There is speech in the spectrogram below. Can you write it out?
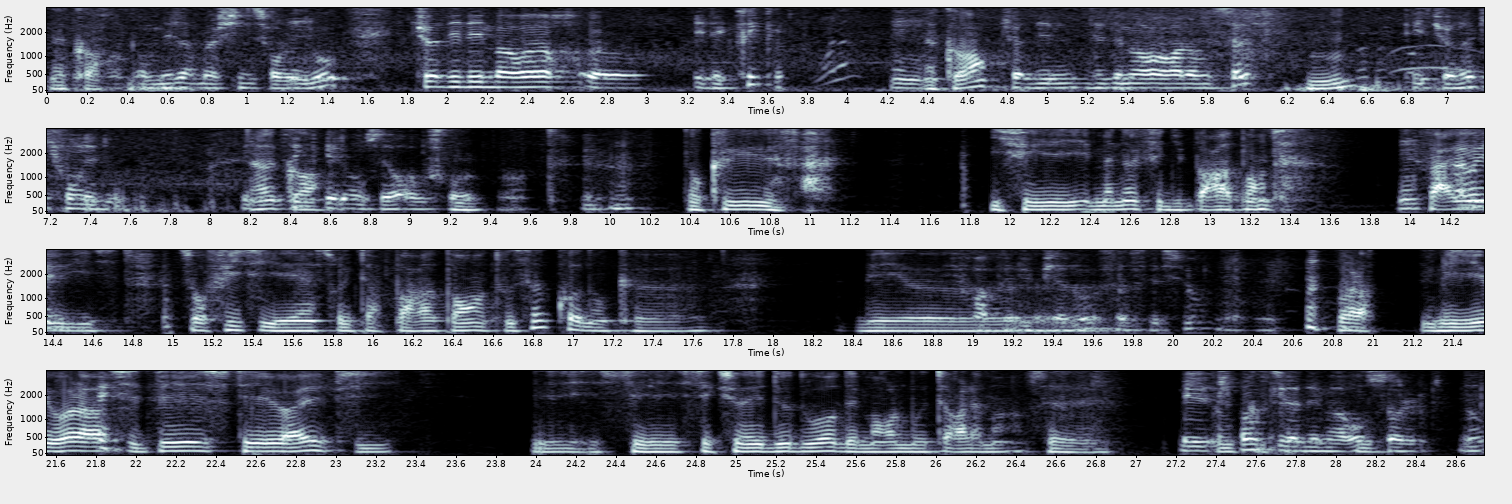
D'accord. On met la machine sur le dos. Tu as des démarreurs euh, électriques. D'accord. Tu as des, démarreurs à lanceur. Mmh. Et tu en as qui font les deux. D'accord. Et lanceur, au choix. Mmh. Donc, lui, il fait, maintenant, il fait du parapente. Enfin, ah son fils, il est instructeur parapente, tout ça, quoi. Donc, euh, mais euh, un peu du piano, ça c'est sûr. voilà. Mais voilà, c'était, c'était, ouais, puis c'est sectionné deux doigts, démarre le moteur à la main. Mais je pense qu'il a démarré au sol, non?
